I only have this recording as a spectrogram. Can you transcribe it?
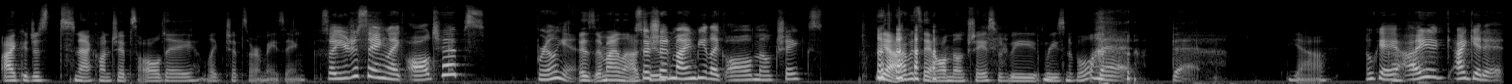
I could just snack on chips all day. Like chips are amazing. So you're just saying like all chips? Brilliant. Is am I allowed so to? should mine be like all milkshakes? yeah, I would say all milkshakes would be reasonable. Bet. Bet. yeah. Okay, I I get it.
